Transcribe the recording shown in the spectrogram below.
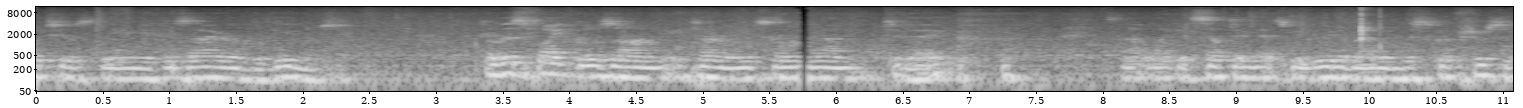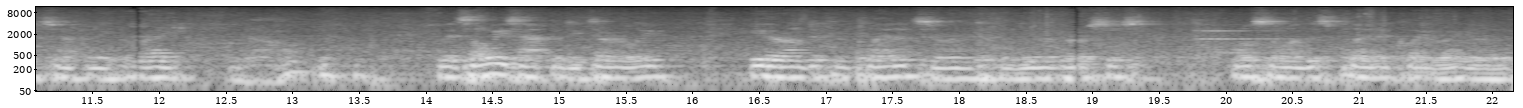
which is the desire of the demons. So this fight goes on eternally. It's going on today. it's not like it's something that we read about in the scriptures. It's happening right now. and it's always happened eternally, either on different planets or in different universes. Also on this planet quite regularly.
